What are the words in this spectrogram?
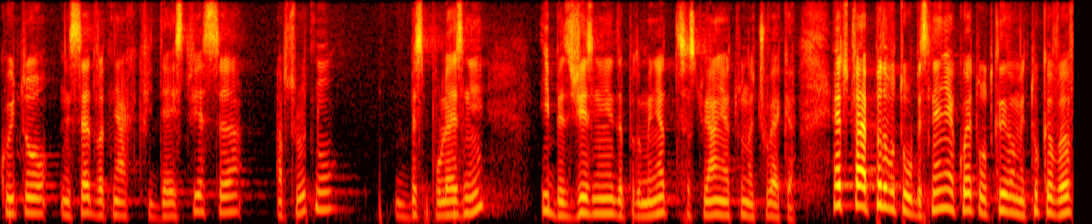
които не следват някакви действия, са абсолютно безполезни и безжизнени да променят състоянието на човека. Ето това е първото обяснение, което откриваме тук в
